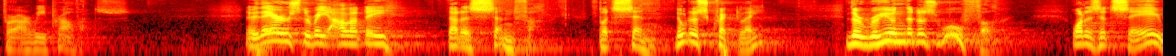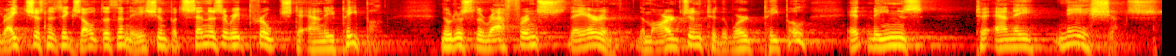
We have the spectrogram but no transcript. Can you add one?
for our wee province? Now, there's the reality that is sinful, but sin. Notice quickly the ruin that is woeful. What does it say? Righteousness exalteth a nation, but sin is a reproach to any people. Notice the reference there in the margin to the word people. It means to any nations.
